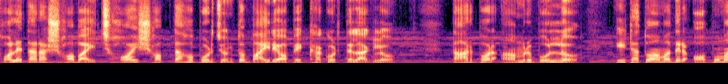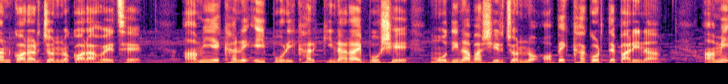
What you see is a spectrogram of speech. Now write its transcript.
ফলে তারা সবাই ছয় সপ্তাহ পর্যন্ত বাইরে অপেক্ষা করতে লাগল। তারপর আম্র বলল, এটা তো আমাদের অপমান করার জন্য করা হয়েছে। আমি এখানে এই পরীক্ষার কিনারায় বসে মদিনাবাসীর জন্য অপেক্ষা করতে পারি না। আমি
